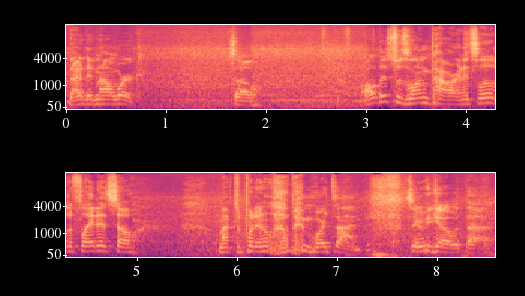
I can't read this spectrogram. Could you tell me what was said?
That did not work. So all this was lung power and it's a little deflated, so I'm gonna have to put in a little bit more time. So here we go with that.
